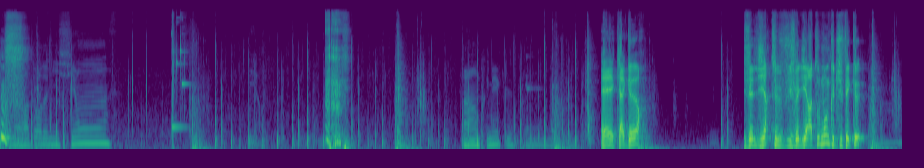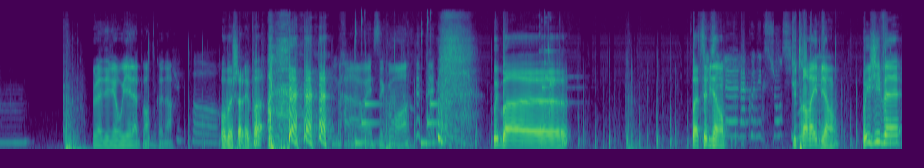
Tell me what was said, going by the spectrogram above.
Rapport de mission. À imprimer que. Eh, Kager Je vais le dire, que tu- je vais le dire à tout le monde que tu fais que. Tu peux la déverrouiller la porte, connard. Oh bah je savais pas. Bah ouais, c'est con hein. Oui bah... euh, Bah c'est bien, La, la connexion, si tu travailles voulez. bien. Oui j'y vais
